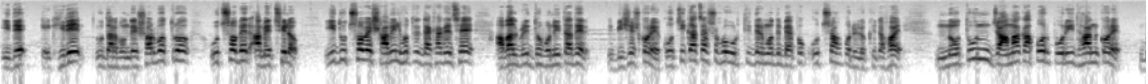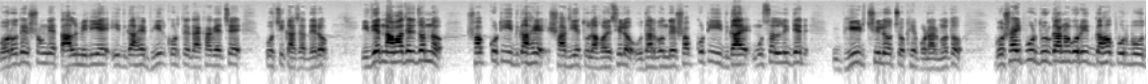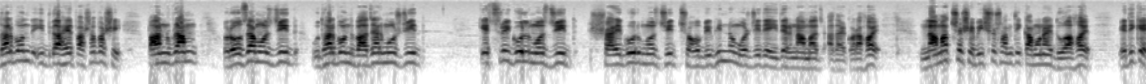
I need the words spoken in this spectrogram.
ঈদে ঘিরে উদারবন্দে সর্বত্র উৎসবের আমেজ ছিল। ঈদ উৎসবে সামিল হতে দেখা গেছে আবাল বৃদ্ধ বনিতাদের। বিশেষ করে কচিকাচা সহ উর্তিদের মধ্যে ব্যাপক উৎসাহ পরিলক্ষিত হয়। নতুন জামা কাপড় পরিধান করে বড়দের সঙ্গে তাল মিলিয়ে ঈদগাহে ভিড় করতে দেখা গেছে কচিকাচাদেরও ঈদের নামাজের জন্য সবকটি ঈদগাহে সাজিয়ে তোলা হয়েছিল। উদারবন্দের সবকটি ঈদগাহে মুসল্লিদের ভিড় ছিল চোখে পড়ার মতো। গোসাইপুর দুর্গানগর ঈদগাহ পূর্ব উধারবন্দ ঈদগাহের পাশাপাশি পানগ্রাম, রোজা মসজিদ উধারবন্দ বাজার মসজিদ কেসরিগুল মসজিদ শাইগুর মসজিদ সহ বিভিন্ন মসজিদে ঈদের নামাজ আদায় করা হয়। নামাজ শেষে বিশ্ব শান্তি কামনায় দোয়া হয়। এদিকে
